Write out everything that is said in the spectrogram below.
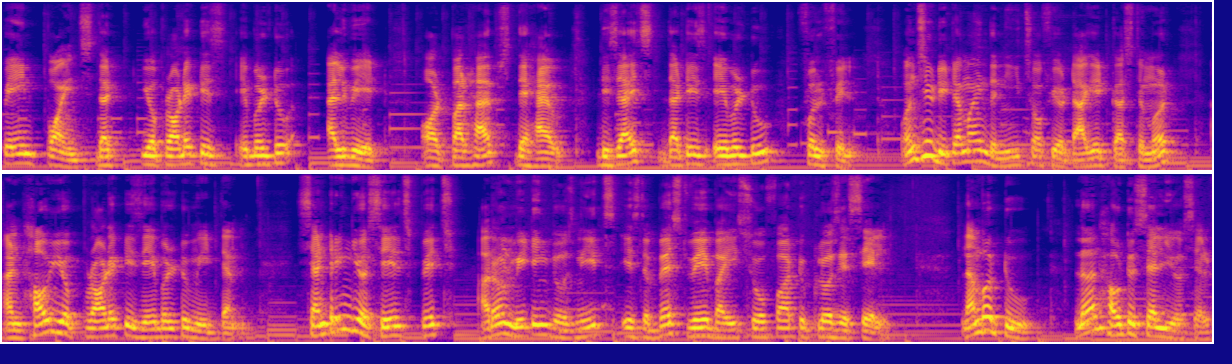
pain points that your product is able to alleviate or perhaps they have desires that is able to fulfill. Once you determine the needs of your target customer and how your product is able to meet them, centering your sales pitch around meeting those needs is the best way by so far to close a sale. Number 2, learn how to sell yourself.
